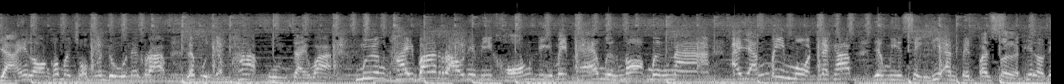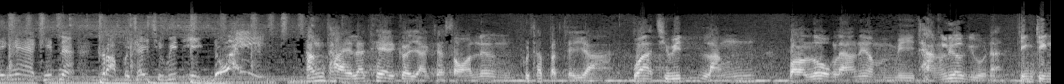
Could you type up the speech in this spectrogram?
อยากให้ลองเข้ามาชมกันดูนะครับ แล้วคุณจะภาคภูมิใจว่า เมืองไทยบ้านเราเนี่ยมีของดีไม่แพ้เมืองนอกเมืองนา อะยังไม่หมดนะครับ ยังมีสิ่งที่อันเป็นประเสริฐที่เราได้แง่คิดเนี่ยกลับไปใช้ชีวิตอีกด้วย ทั้งไทยและเทศก็อยากจะสอนเรื่องพุทธปัจจยาว่าชีวิตหลังปรโลกแล้วเนี่ยมันมีทางเลือกอยู่นะ จริง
